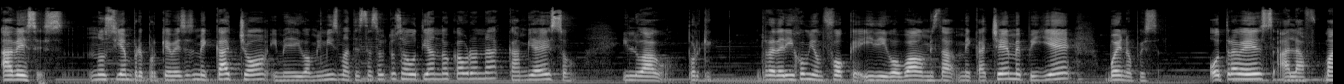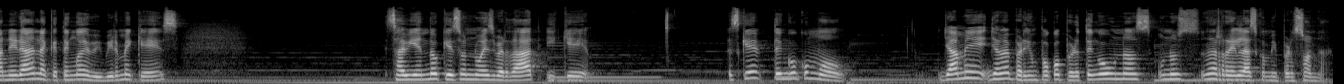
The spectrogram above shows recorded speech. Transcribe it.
A veces, no siempre, porque a veces me cacho y me digo a mí misma, te estás autosaboteando, cabrona, cambia eso. Y lo hago, porque redirijo mi enfoque y digo, wow, me, está, me caché, me pillé. Bueno, pues otra vez a la manera en la que tengo de vivirme, que es sabiendo que eso no es verdad y que es que tengo como ya me ya me perdí un poco, pero tengo unos, unos unas reglas con mi persona.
